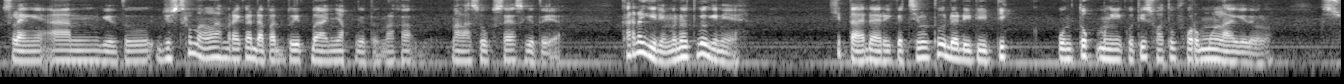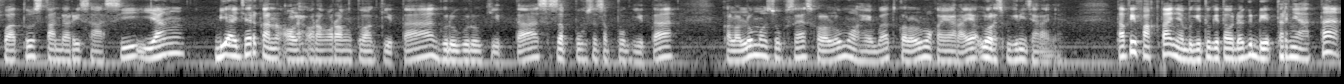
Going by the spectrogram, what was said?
selengean gitu justru malah mereka dapat duit banyak gitu mereka malah sukses gitu ya. Karena gini menurut gue gini ya kita dari kecil tuh udah dididik untuk mengikuti suatu formula gitu loh. Suatu standarisasi yang diajarkan oleh orang-orang tua kita guru-guru kita sesepuh-sesepuh kita kalau lu mau sukses kalau lu mau hebat kalau lu mau kaya raya lu harus begini caranya. Tapi faktanya begitu kita udah gede ternyata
